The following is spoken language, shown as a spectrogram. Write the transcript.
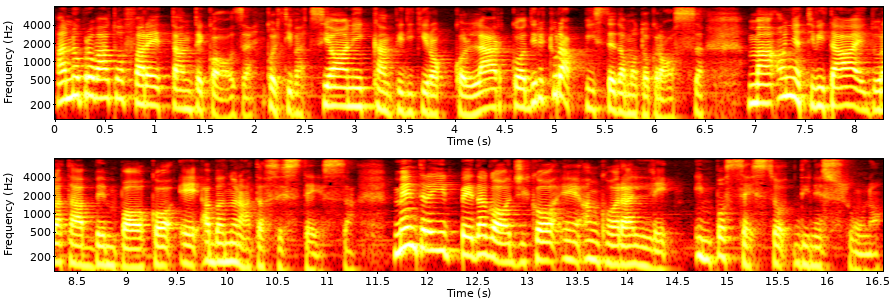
hanno provato a fare tante cose, coltivazioni, campi di tiro con l'arco, addirittura piste da motocross, ma ogni attività è durata ben poco e abbandonata a se stessa, mentre il pedagogico è ancora lì, in possesso di nessuno,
